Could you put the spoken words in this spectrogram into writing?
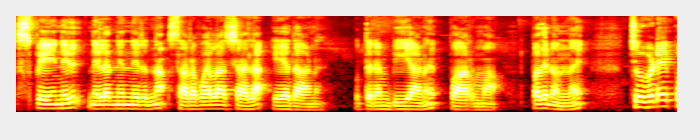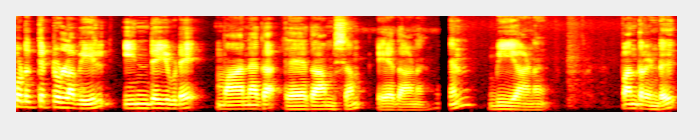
സ്പെയിനിൽ നിലനിന്നിരുന്ന സർവകലാശാല ഏതാണ്? ഉത്തരം ബി ആണ് പാർമ. പതിനൊന്ന് ചുവടെ കൊടുത്തിട്ടുള്ളവയിൽ ഇന്ത്യയുടെ മാനക രേഖാംശം ഏതാണ്? ബി ആണ്. പന്ത്രണ്ട്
